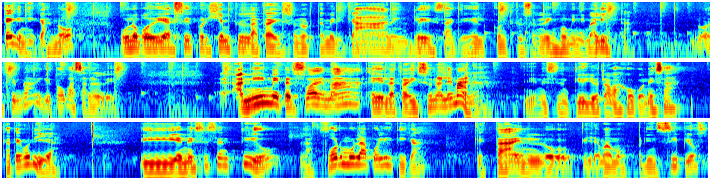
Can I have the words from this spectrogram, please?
técnicas, ¿no? Uno podría decir, por ejemplo, la tradición norteamericana, inglesa, que es el constitucionalismo minimalista. No decir nada y que todo pasa a la ley. A mí me persuade más eh, la tradición alemana, y en ese sentido yo trabajo con esas categorías. Y en ese sentido, la fórmula política que está en lo que llamamos principios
